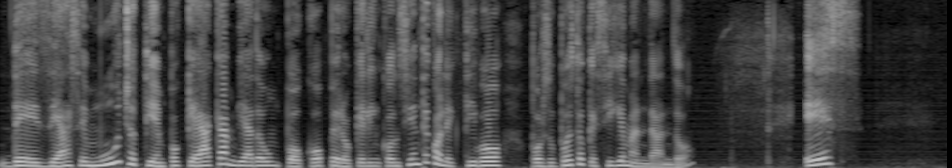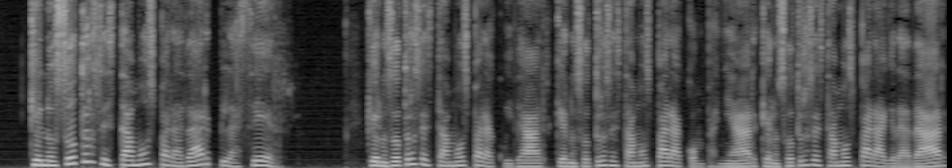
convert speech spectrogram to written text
desde hace mucho tiempo que ha cambiado un poco, pero que el inconsciente colectivo, por supuesto que sigue mandando, es que nosotros estamos para dar placer, que nosotros estamos para cuidar, que nosotros estamos para acompañar, que nosotros estamos para agradar,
